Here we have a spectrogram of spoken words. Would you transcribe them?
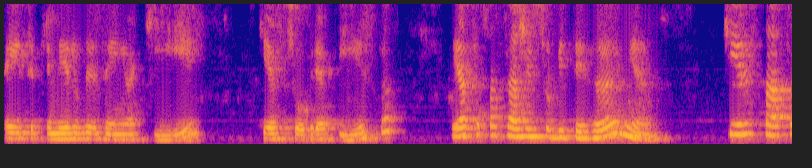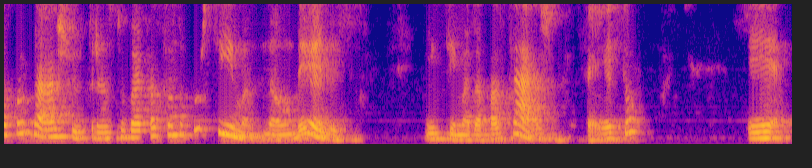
é esse primeiro desenho aqui, que é sobre a pista, e essa passagem subterrânea que eles passam por baixo e o trânsito vai passando por cima, não deles, em cima da passagem, certo? É,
